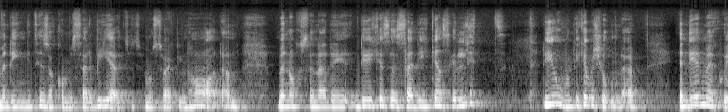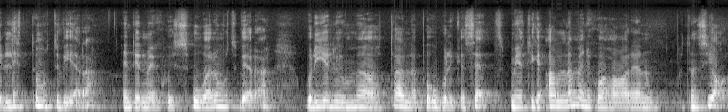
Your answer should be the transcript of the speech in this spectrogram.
Men det är ingenting som kommer serverat, utan du måste verkligen ha den. Men också när det, det, kan säga så här, det är ganska lätt. Det är olika personer. En del människor är lätt att motivera. En del människor är svåra att motivera. Och det gäller att möta alla på olika sätt. Men jag tycker alla människor har en potential.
